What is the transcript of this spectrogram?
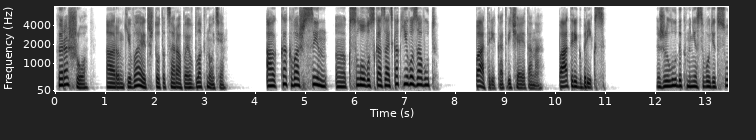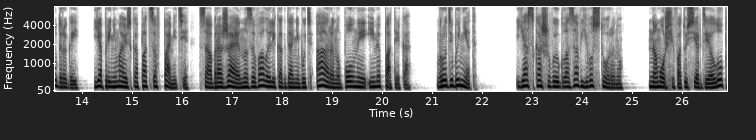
«Хорошо», — Аарон кивает, что-то царапая в блокноте. «А как ваш сын, э, к слову сказать, как его зовут?» «Патрик», — отвечает она. Патрик Брикс. Желудок мне сводит судорогой, я принимаюсь копаться в памяти, соображая, называла ли когда-нибудь Аарону полное имя Патрика. Вроде бы нет. Я скашиваю глаза в его сторону. Наморщив от усердия лоб,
